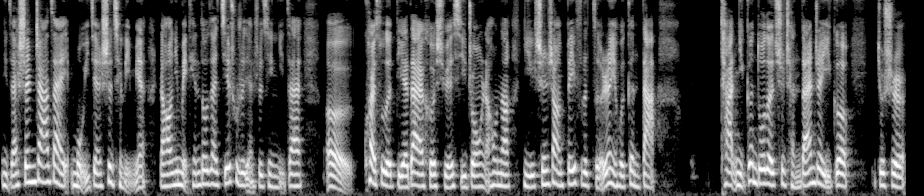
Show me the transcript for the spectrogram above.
你在深扎在某一件事情里面，然后你每天都在接触这件事情，你在呃快速的迭代和学习中，然后呢，你身上背负的责任也会更大。他，你更多的去承担着一个，就是，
